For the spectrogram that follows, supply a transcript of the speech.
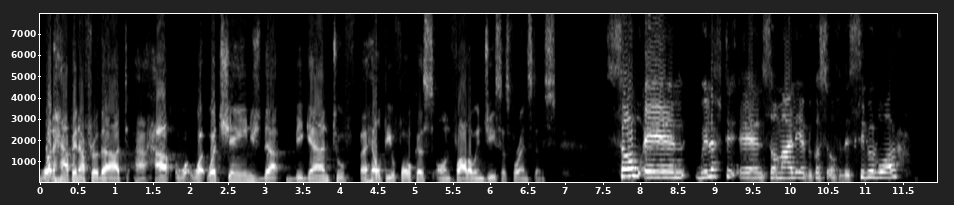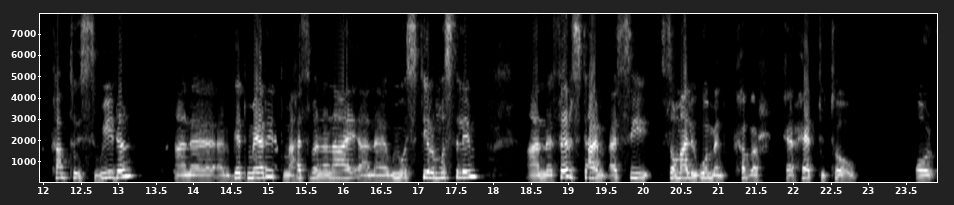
what happened after that? Uh, how what what changed that began to uh, help you focus on following Jesus, for instance? So, and we left in Somalia because of the civil war. Come to Sweden, and uh, I get married. My husband and I, and uh, we were still Muslim. And the first time I see Somali woman cover her head to toe, or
